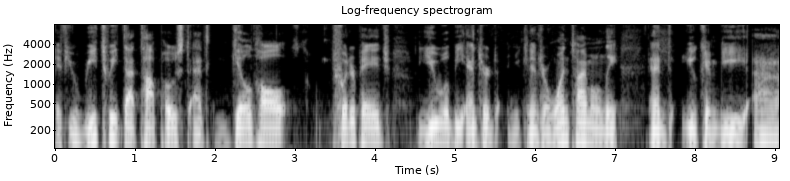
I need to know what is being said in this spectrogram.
If you retweet that top post at Guildhall Twitter page, you will be entered and you can enter one time only and you can be, uh,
